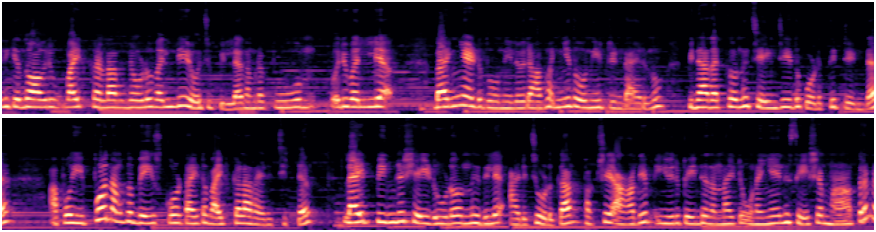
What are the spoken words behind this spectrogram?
എനിക്കെന്തോ ആ ഒരു വൈറ്റ് കളറിനോട് വലിയ യോജിപ്പില്ല. നമ്മുടെ പൂവും ഒരു വലിയ ഭംഗിയായിട്ട് തോന്നിയില്ല. ഒരു അഭംഗി തോന്നിയിട്ടുണ്ടായിരുന്നു. പിന്നെ അതൊക്കെ ഒന്ന് ചേഞ്ച് ചെയ്ത് കൊടുത്തിട്ടുണ്ട്. അപ്പോൾ ഇപ്പോൾ നമുക്ക് ബേസ് കോട്ടായിട്ട് വൈറ്റ് കളർ അടിച്ചിട്ട് ലൈറ്റ് പിങ്ക് ഷെയ്ഡ് കൂടെ ഒന്ന് ഇതിൽ അടിച്ചു കൊടുക്കാം. പക്ഷേ ആദ്യം ഈ ഒരു പെയിന്റ് നന്നായിട്ട് ഉണങ്ങിയതിന് ശേഷം മാത്രം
